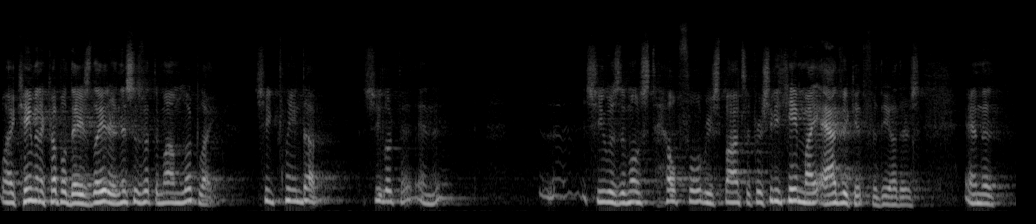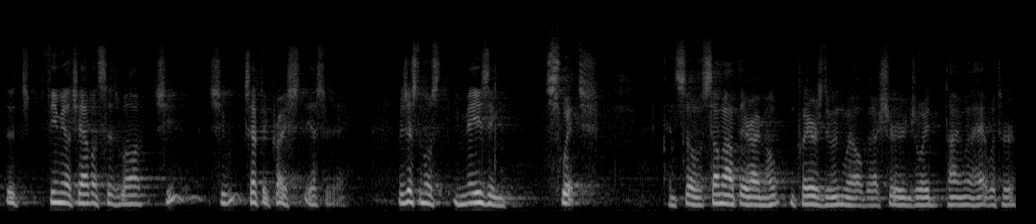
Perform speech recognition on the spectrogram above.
Well, I came in a couple days later, and this is what the mom looked like. She cleaned up. She looked at, and she was the most helpful, responsive person. She became my advocate for the others. And the, the female chaplain says, Well, she, she accepted Christ yesterday. It was just the most amazing switch. And so, some out there, I'm hoping Claire's doing well, but I sure enjoyed the time I had with her.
